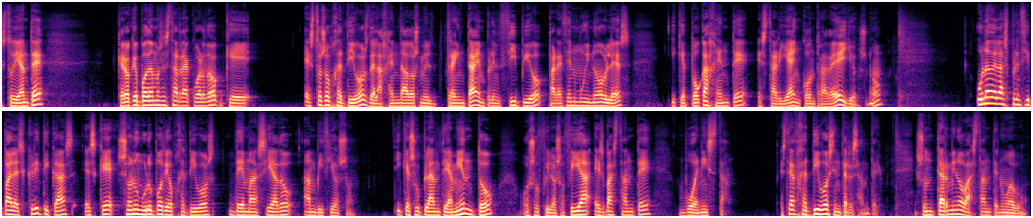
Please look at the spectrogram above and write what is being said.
Estudiante, creo que podemos estar de acuerdo que estos objetivos de la Agenda 2030 en principio parecen muy nobles y que poca gente estaría en contra de ellos, ¿no? Una de las principales críticas es que son un grupo de objetivos demasiado ambicioso y que su planteamiento o su filosofía es bastante buenista. Este adjetivo es interesante. Es un término bastante nuevo.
